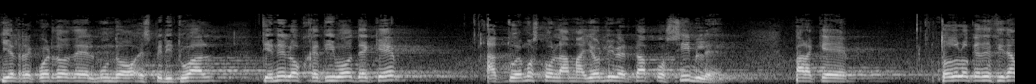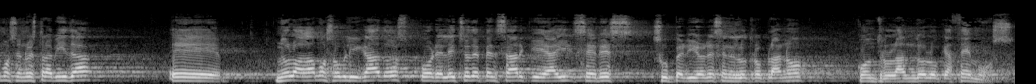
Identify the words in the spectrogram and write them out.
y el recuerdo del mundo espiritual tiene el objetivo de que actuemos con la mayor libertad posible para que todo lo que decidamos en nuestra vida eh, no lo hagamos obligados por el hecho de pensar que hay seres superiores en el otro plano controlando lo que hacemos.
